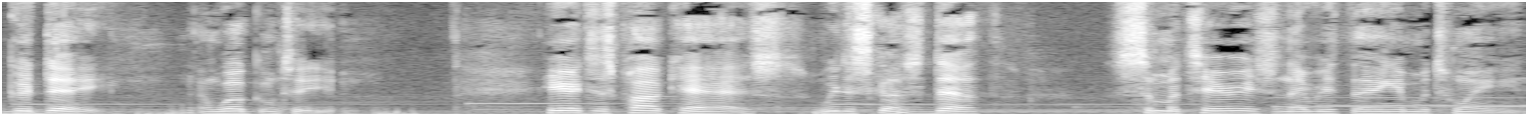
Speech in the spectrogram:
Good day, and welcome to you. Here at this podcast, we discuss death, cemeteries, and everything in between.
